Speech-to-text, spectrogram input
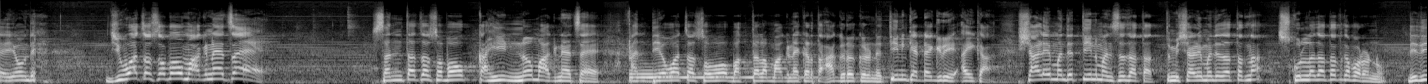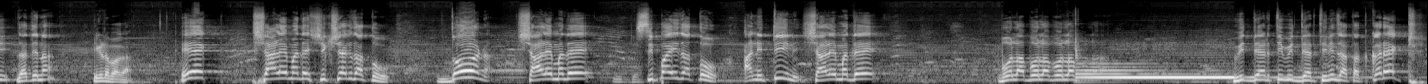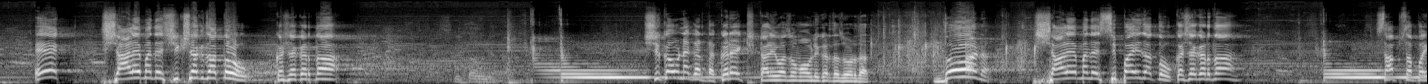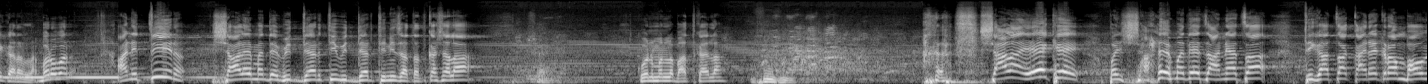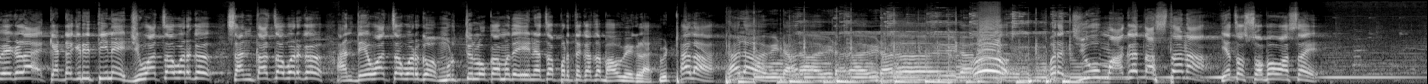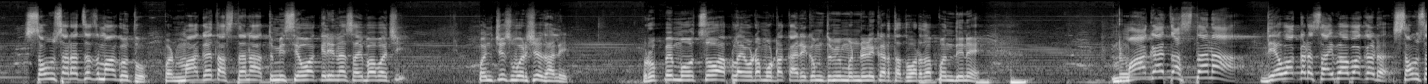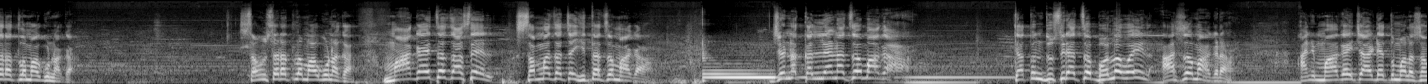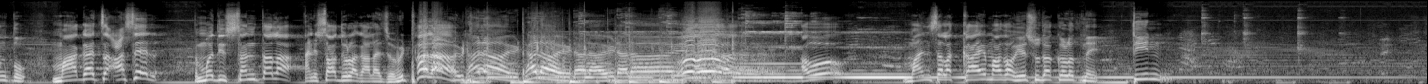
येऊन द्या येऊन द्या जीवाचा स्वभाव मागण्याचा आहे. संताचा स्वभाव काही न मागण्याचा आहे. आणि देवाचा स्वभाव भक्ताला मागण्याकरता आग्रह करणं. तीन कॅटेगरी ऐका. शाळेमध्ये तीन माणसं जातात. तुम्ही शाळेमध्ये जातात ना? स्कूलला जातात का पोरांनो? दीदी जाते ना? इकडे बघा. एक शाळेमध्ये शिक्षक जातो. दोन शाळेमध्ये शिपाई जातो. आणि तीन शाळेमध्ये बोला बोला बोला बोला. विद्यार्थी विद्यार्थिनी जातात. करेक्ट एक शाळेमध्ये शिक्षक जातो कशा करता? शिकवण्याकरता करेक्ट टाळी वाजव माऊली करता जोरदार. दोन शाळेमध्ये शिपाई जातो कशा करता? साफसफाई करायला बरोबर? आणि तीन शाळेमध्ये विद्यार्थी विद्यार्थिनी जातात कशाला? कोण म्हणलं भात खायला? शाळा एक आहे पण शाळेमध्ये जाण्याचा तिघाचा कार्यक्रम भाव वेगळा आहे. कॅटेगरी तीन आहे जीवाचा वर्ग संताचा वर्ग आणि देवाचा वर्ग. मृत्यू लोकामध्ये येण्याचा प्रत्येकाचा भाव वेगळा आहे. विठ्ठला. विठाला विठाला विठाला विठाला विठाला हो बरं जीव मागत असताना याचा स्वभाव असा आहे. संसाराचंच मागवतो पण मागत असताना तुम्ही सेवा केली ना साईबाबाची? पंचवीस वर्षे झाले. रोपे महोत्सव आपला एवढा मोठा कार्यक्रम तुम्ही मंडळी करतात वर्धापन दिन आहे. मागत असताना देवाकडं साईबाबाकडं संसारातलं मागू नका. संसारातलं मागू नका. मागायचंच असेल समाजाच्या हिताचं मागा. जनकल्याणाचं मागा. त्यातून दुसऱ्याचं भलं होईल असं मागणा. आणि मागायच्या आड्या तुम्हाला सांगतो मागायचं असेल मधी मध्ये संताला आणि साधूला घालायचं. विठ्ठला विठाला विठाला हो, विठाला हो. विठाला अहो माणसाला काय मागाव हे सुद्धा कळत नाही. तीन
